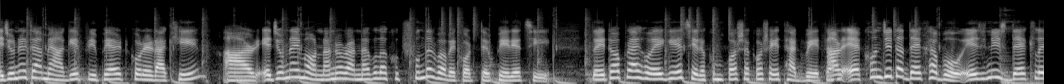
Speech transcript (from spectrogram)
এজন্য এটা আমি আগে প্রিপেয়ার করে রাখি। আর এজন্য আমি অন্যান্য রান্নাগুলো খুব সুন্দরভাবে করতে পেরেছি। তো এটাও প্রায় হয়ে গিয়েছে, এরকম কষা কষাই থাকবে আর এখন যেটা দেখাবো, এই জিনিস দেখলে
